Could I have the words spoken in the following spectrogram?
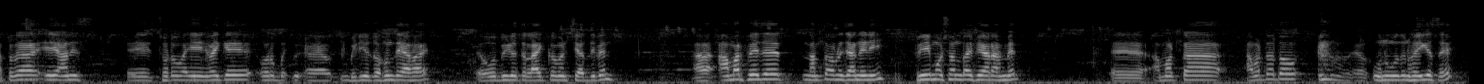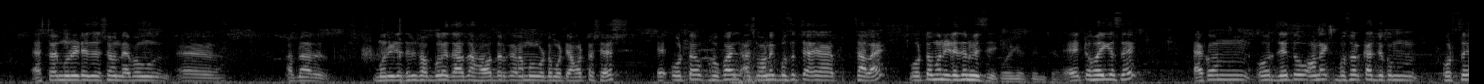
আপনারা এই আনিস ছোট ভাই এই ভাইকে ওর ভিডিও যখন দেওয়া হয় ও ভিডিওতে লাইক কমেন্ট শেয়ার দিবেন। আর আমার পেজের নাম তো আপনি জানেনই free motion by fear Ahmed আমারটা আমারটা তো অনুমোদন হয়ে গেছে। স্টার মনিটাইজেশন এবং আপনার মনিটাইজেশন সবগুলো যা যা হওয়া দরকার আমার মোটামুটি আমারটা শেষ। ওটা প্রোফাইল আজকে অনেক বছর চালায় ওটা মনিটাইজেশন হয়েছে। এটা হয়ে গেছে। এখন ওর যেহেতু অনেক বছর কার্যক্রম করছে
